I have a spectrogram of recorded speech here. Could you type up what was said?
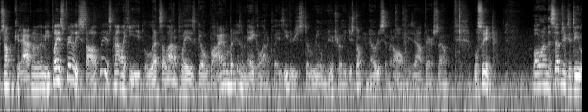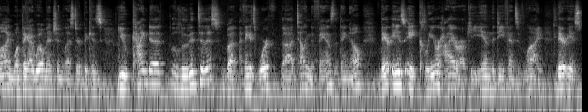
Something could happen with him. He plays fairly solidly. It's not like he lets a lot of plays go by him, but he doesn't make a lot of plays either. He's just a real neutral. You just don't notice him at all when he's out there. So we'll see. While we're on the subject of D line, one thing I will mention, Lester, because you kind of alluded to this, but I think it's worth uh, telling the fans that they know there is a clear hierarchy in the defensive line. There is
